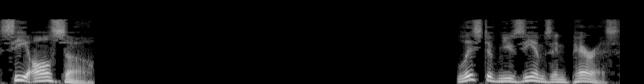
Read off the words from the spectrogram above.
See also. List of museums in Paris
